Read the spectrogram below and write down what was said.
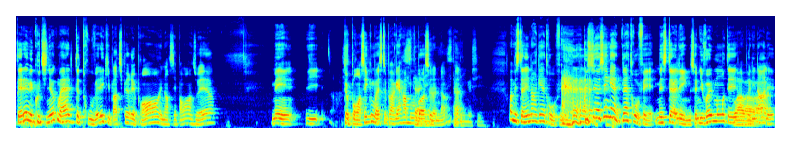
T'es là, mais Coutinho, comment elle te trouvait, l'équipe peux répondre. Et non, c'est pas banzoué. Mais, il te pensais que moi, c'était pas gagner à Sterling. Barcelone, non? Hein? Sterling aussi. Ouais, mais Sterling n'a gagné un trophée. Coutinho aussi a gagné plein de trophées. Mais Sterling, ce niveau est monté. Ouais, Après, ouais,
